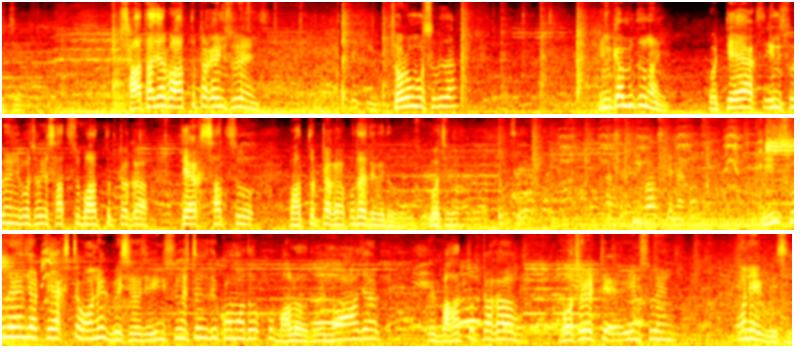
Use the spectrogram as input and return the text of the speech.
হচ্ছে। সাত হাজার বাহাত্তর টাকা ইন্স্যুরেন্স চরম অসুবিধা। ইনকামই তো নাই। ওই ট্যাক্স ইন্স্যুরেন্স বছরে সাতশো বাহাত্তর টাকা ট্যাক্স সাতশো বাহাত্তর টাকা, কোথায় থেকে দেবো বছরে? ইন্স্যুরেন্স আর ট্যাক্সটা অনেক বেশি হয়েছে। ইন্স্যুরেন্সটা যদি কমাতো, খুব ভালো হতো। ন হাজার বাহাত্তর টাকা বছরের ইন্স্যুরেন্স অনেক বেশি।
